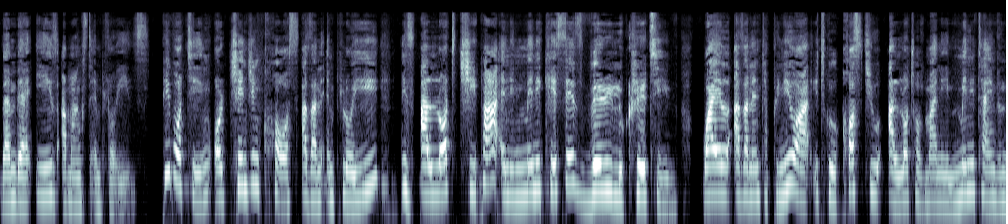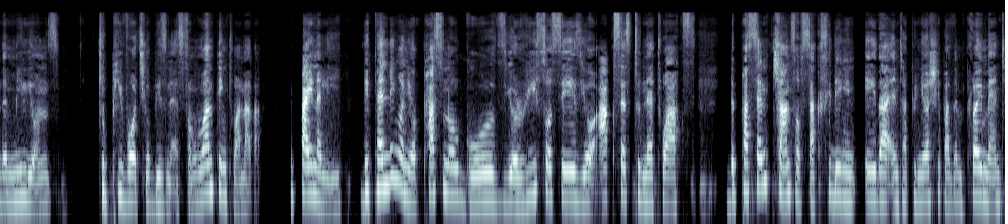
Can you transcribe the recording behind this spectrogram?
than there is amongst employees. Pivoting or changing course as an employee is a lot cheaper and in many cases very lucrative. While as an entrepreneur, it will cost you a lot of money, many times in the millions, to pivot your business from one thing to another. Finally, depending on your personal goals, your resources, your access to networks, the percent chance of succeeding in either entrepreneurship or employment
